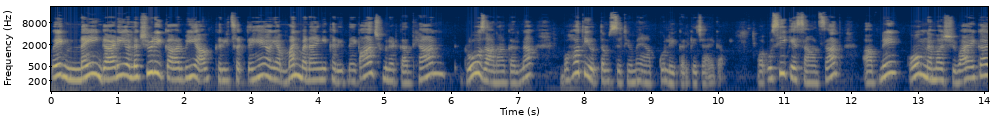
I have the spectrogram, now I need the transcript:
कोई एक नई गाड़ी और लक्जरी कार भी आप खरीद सकते हैं और या मन बनाएँगे खरीदने पाँच मिनट का ध्यान रोज आना करना बहुत ही उत्तम स्थितियों में आपको लेकर के जाएगा। और उसी के साथ साथ आपने ओम नमः शिवाय का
